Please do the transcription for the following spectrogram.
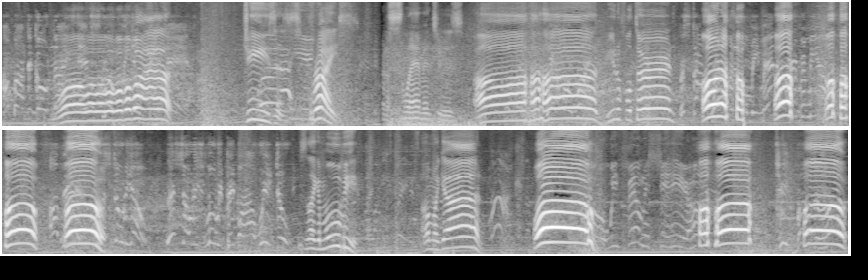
I'm about to go Whoa, whoa, whoa, whoa, whoa, whoa, whoa! Jesus Christ! I'm gonna slam into his. Ah, ha, ha! Beautiful turn! Oh no! Oh! Oh! Oh! Oh! Do. This is like a movie. Oh my God! Whoa! Oh! Oh! oh.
